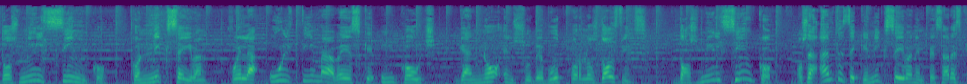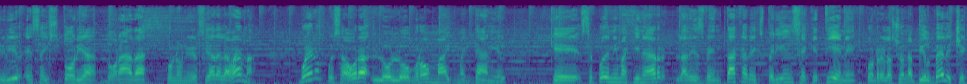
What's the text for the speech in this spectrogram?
2005 con Nick Saban fue la última vez que un coach ganó en su debut por los Dolphins. 2005. O sea, antes de que Nick Saban empezara a escribir esa historia dorada con la Universidad de Alabama. Bueno, pues ahora lo logró Mike McDaniel, que se pueden imaginar la desventaja de experiencia que tiene con relación a Bill Belichick.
